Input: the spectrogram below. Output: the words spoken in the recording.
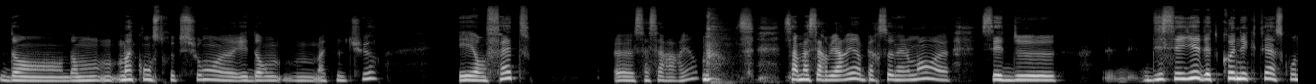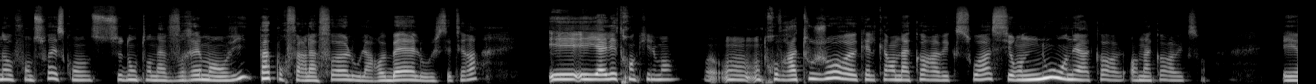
dans, dans ma construction et dans ma culture. Et en fait, euh, ça sert à rien. ça m'a servi à rien personnellement. Euh, c'est de d'essayer d'être connecté à ce qu'on a au fond de soi, et ce, ce dont on a vraiment envie, pas pour faire la folle ou la rebelle ou etc. Et, y aller tranquillement. On, trouvera toujours euh, quelqu'un en accord avec soi si on, nous on est accord, en accord avec soi. Et,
